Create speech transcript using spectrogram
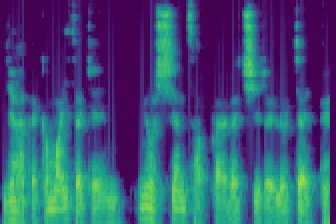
Ya ta ka ma i ta ke nyu xian cha pla da chi re lo chai te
